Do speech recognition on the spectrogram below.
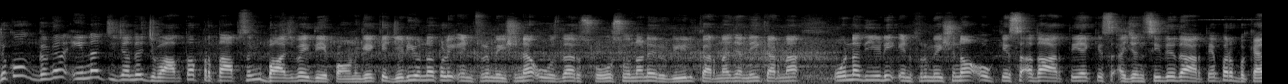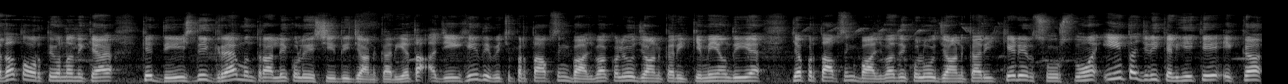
ਦੇਖੋ ਗਗਨ, ਇਹਨਾਂ ਚੀਜ਼ਾਂ ਦੇ ਜਵਾਬ ਤਾਂ ਪ੍ਰਤਾਪ ਸਿੰਘ ਬਾਜਵਾ ਹੀ ਦੇ ਪਾਉਣਗੇ ਕਿ ਜਿਹੜੀ ਉਹਨਾਂ ਕੋਲੇ ਇਨਫੋਰਮੇਸ਼ਨ ਹੈ ਉਸ ਦਾ ਰਿਸੋਰਸ ਉਹਨਾਂ ਨੇ ਰਿਵੀਲ ਕਰਨਾ ਜਾਂ ਨਹੀਂ ਕਰਨਾ, ਉਹਨਾਂ ਦੀ ਜਿਹੜੀ ਇਨਫੋਰਮੇਸ਼ਨ ਆ, ਉਹ ਕਿਸ ਆਧਾਰ ਤੇ ਹੈ ਕਿਸ ਏਜੰਸੀ ਦੇ ਆਧਾਰ ਤੇ ਹੈ ਪਰ ਬਕਾਇਦਾ ਤੌਰ ਤੇ ਉਹਨਾਂ ਨੇ ਕਿਹਾ ਕਿ ਦੇਸ਼ ਦੇ ਗ੍ਰਹਿ ਮੰਤਰਾਲੇ ਕੋਲ ਇਸ ਚੀਜ਼ ਦੀ ਜਾਣਕਾਰੀ ਹੈ। ਤਾਂ ਅਜਿਹੇ ਦੇ ਵਿੱਚ ਪ੍ਰਤਾਪ ਸਿੰਘ ਬਾਜਵਾ ਕੋਲ ਉਹ ਜਾਣਕਾਰੀ ਕਿਵੇਂ ਆਉਂਦੀ ਹੈ ਜਾਂ ਪ੍ਰਤਾਪ ਸਿੰਘ ਬਾਜਵਾ ਦੇ ਕੋਲ ਉਹ ਜਾਣਕਾਰੀ ਕਿਹੜੇ ਰਿਸੋਰਸ ਤੋਂ ਆ? ਇਹ ਤਾਂ ਜਿਹੜੀ ਕਹ ਲਈਏ ਕਿ ਇੱਕ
